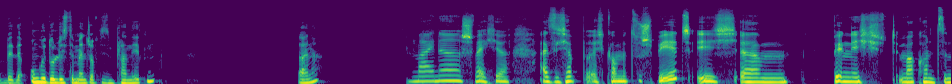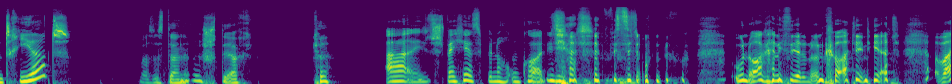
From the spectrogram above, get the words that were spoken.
bin der ungeduldigste Mensch auf diesem Planeten. Deine? Meine Schwäche. Also ich habe, ich komme zu spät. Ich ähm, bin nicht immer konzentriert. Was ist deine Stärke? Ah, Schwäche ist, ich bin noch unkoordiniert. Ein bisschen un unorganisiert und unkoordiniert. Aber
